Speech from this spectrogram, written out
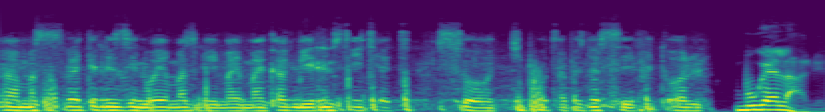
uh, must write the reason why I must be my, my account be reinstated. So GP WhatsApp is not safe at all. Bukela-ke nje.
